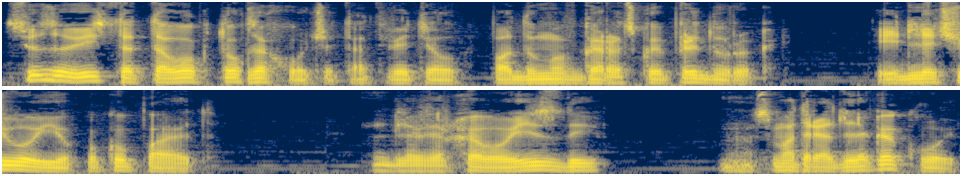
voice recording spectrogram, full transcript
«Все зависит от того, кто захочет», — ответил, подумав городской придурок. И для чего ее покупают? Для верховой езды. Смотря для какой.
